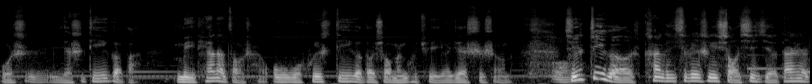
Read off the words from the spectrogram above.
我是也是第一个吧。每天的早晨，我我会是第一个到校门口去迎接师生的。其实这个看起来是一个小细节，但是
